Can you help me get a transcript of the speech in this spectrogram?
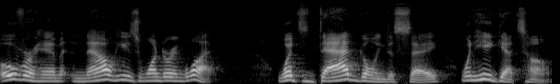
over him. And now he's wondering what? What's dad going to say when he gets home?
